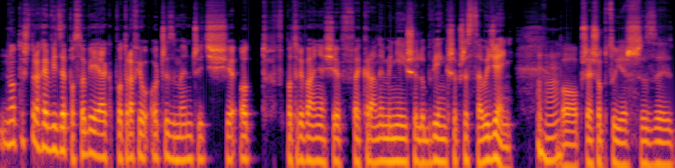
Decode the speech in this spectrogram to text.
no też trochę widzę po sobie, jak potrafią oczy zmęczyć się od wpatrywania się w ekrany mniejsze lub większe przez cały dzień, mhm. bo przecież obcujesz z,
